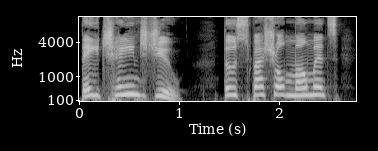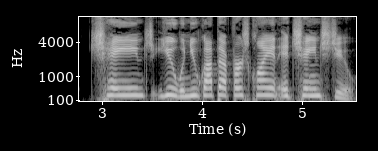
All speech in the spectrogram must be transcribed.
They changed you. Those special moments changed you. When you got that first client, it changed you.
